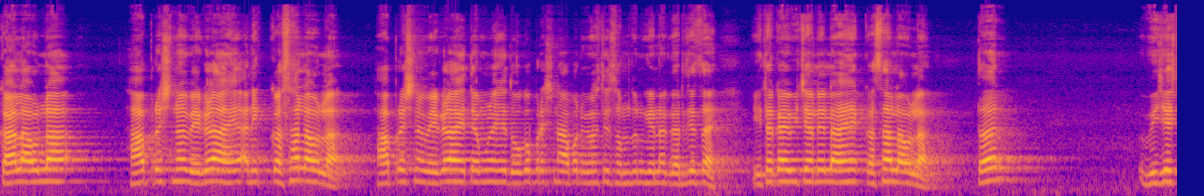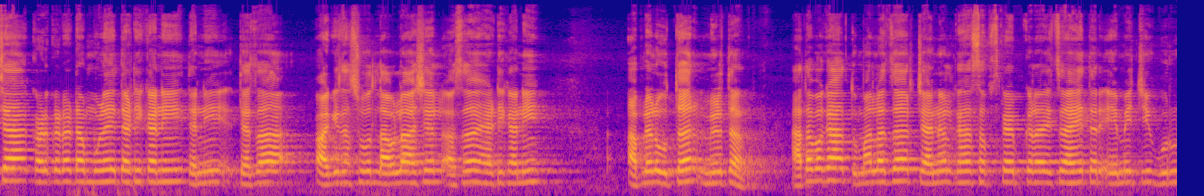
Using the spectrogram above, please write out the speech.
का लावला? हा प्रश्न वेगळा आहे आणि कसा लावला? हा प्रश्न वेगळा आहे. त्यामुळे हे दोघं प्रश्न आपण व्यवस्थित समजून घेणं गरजेचं आहे. इथं काय विचारलेलं आहे? कसा लावला? तर विजेच्या कडकडाटामुळे त्या ठिकाणी त्यांनी त्याचा आगीचा शोध लावला असेल असं ह्या ठिकाणी आपल्याला उत्तर मिळतं. आता बघा तुम्हाला जर चॅनल कसा सबस्क्राईब करायचं आहे तर एम एची गुरु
